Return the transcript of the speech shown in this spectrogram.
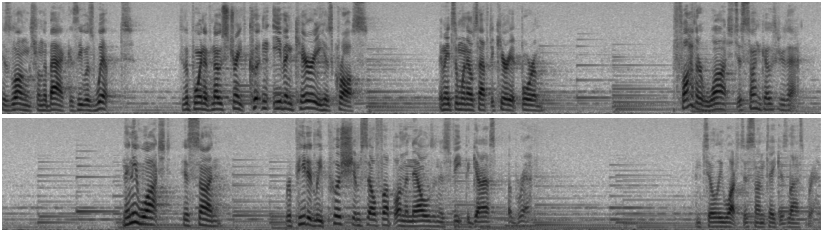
his lungs from the back as he was whipped to the point of no strength, couldn't even carry his cross. They made someone else have to carry it for him. Father watched his son go through that. And then he watched his son repeatedly push himself up on the nails in his feet to gasp a breath until he watched his son take his last breath.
